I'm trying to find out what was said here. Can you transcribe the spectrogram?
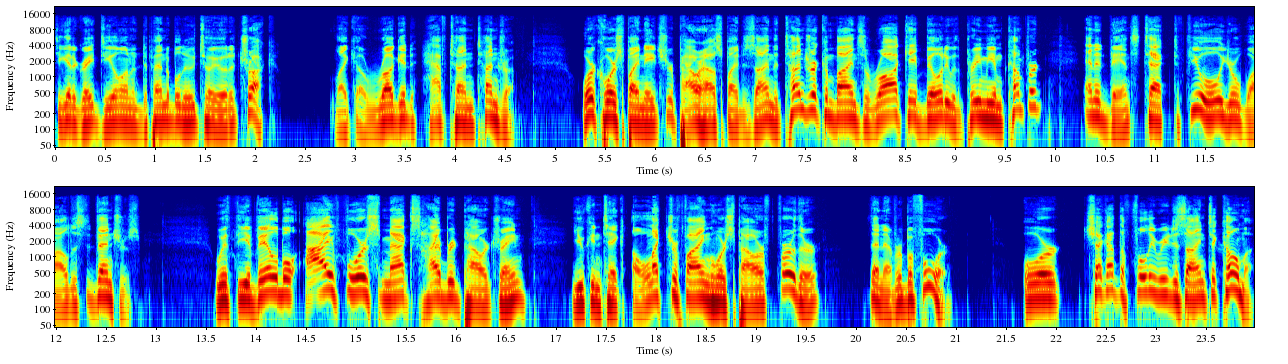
to get a great deal on a dependable new Toyota truck like a rugged half ton Tundra. Workhorse by nature, powerhouse by design, the Tundra combines the raw capability with premium comfort and advanced tech to fuel your wildest adventures. With the available iForce Max hybrid powertrain, you can take electrifying horsepower further than ever before. Or check out the fully redesigned Tacoma,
